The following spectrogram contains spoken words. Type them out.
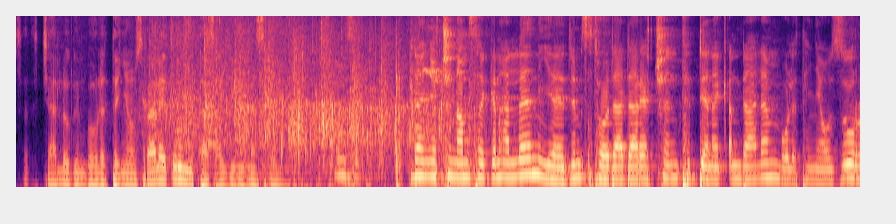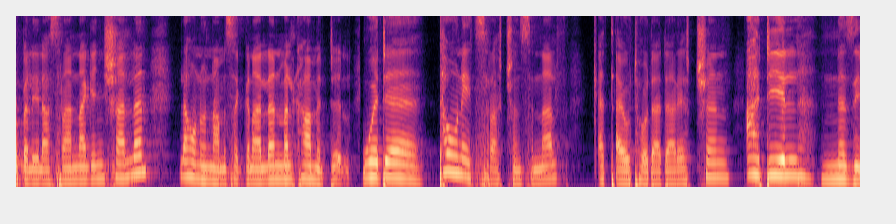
ሰጥቻለሁ፣ ግን በሁለተኛው ስራ ላይ ጥሩ የምታሳይን ይመስለኛል። ዳኞች እናመሰግናለን። የድምፅ ተወዳዳሪያችን ትደነቅ እንዳለም በሁለተኛው ዙር በሌላ ስራ እናገኝሻለን። ለአሁኑ እናመሰግናለን። መልካም እድል። ወደ ተውኔት ስራችን ስናልፍ ቀጣዩ ተወዳዳሪያችን አዲል ነዚፍ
